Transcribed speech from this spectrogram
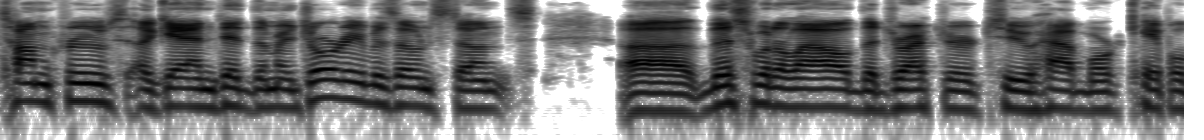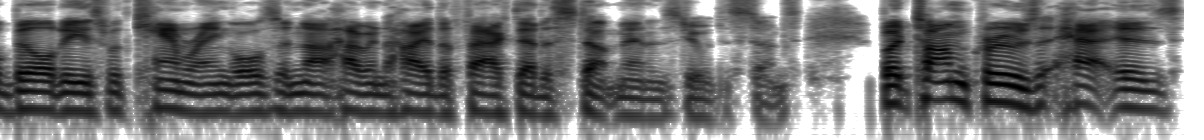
Tom Cruise again did the majority of his own stunts. Uh, this would allow the director to have more capabilities with camera angles and not having to hide the fact that a stuntman is doing the stunts. But Tom Cruise ha- is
